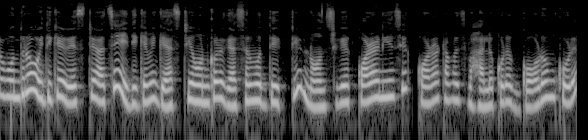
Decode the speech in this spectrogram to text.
তো বন্ধুরা, ওইদিকে রেস্টে আছে। এইদিকে আমি গ্যাসটি অন করে, গ্যাসের মধ্যে একটি ননস্টিকের কড়া নিয়েছি। কড়াটা বেশ ভালো করে গরম করে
